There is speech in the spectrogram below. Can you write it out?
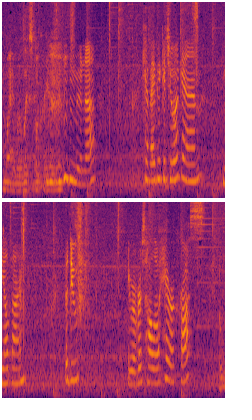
Whatever, let's go crazy. Munna, Cafe Pikachu again, Mealtime, Bidoof, a Reverse Hollow Heracross, oh,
